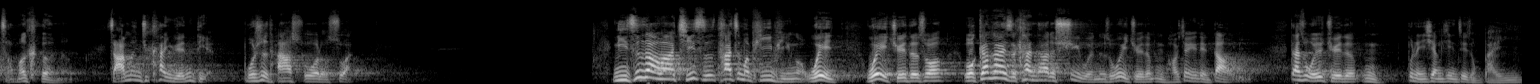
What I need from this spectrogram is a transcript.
怎么可能？咱们去看原点，不是他说了算。你知道吗？其实他这么批评哦，我也我也觉得说，我刚开始看他的序文的时候，我也觉得嗯，好像有点道理。但是我就觉得嗯，不能相信这种白衣，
